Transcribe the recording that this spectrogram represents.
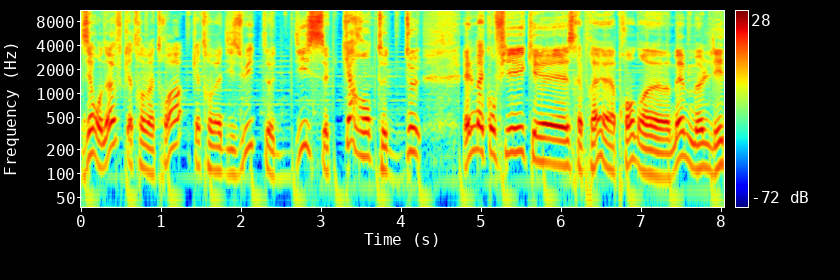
09 83 98 10 42. Elle m'a confié qu'elle serait prête à prendre euh, même les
